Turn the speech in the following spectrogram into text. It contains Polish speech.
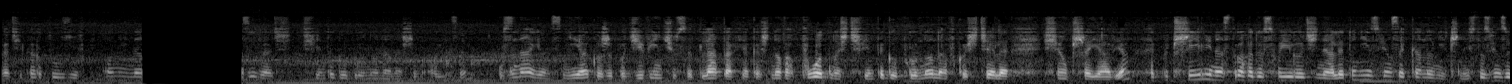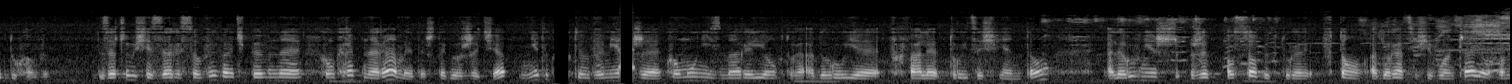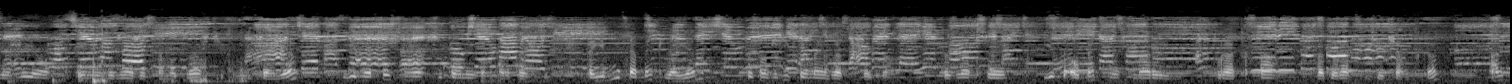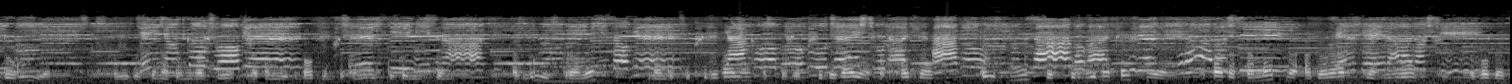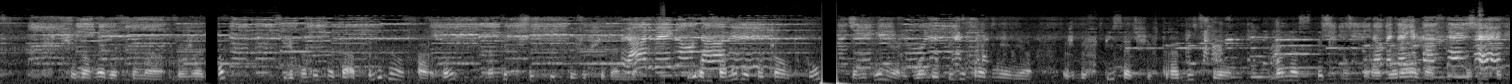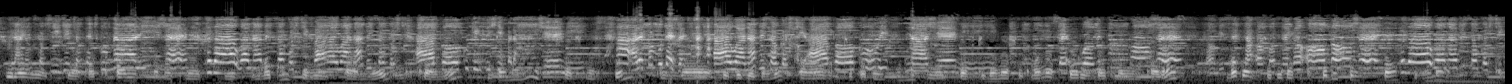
braci Kartuzów, oni nazywać świętego Brunona naszym ojcem, uznając niejako, że po 900 latach jakaś nowa płodność świętego Brunona w kościele się przejawia, jakby przyjęli nas trochę do swojej rodziny, ale to nie jest związek kanoniczny, jest to związek duchowy. Zaczęły się zarysowywać pewne konkretne ramy też tego życia, nie tylko w tym wymiarze komunii z Maryją, która adoruje w chwale Trójcę Świętą, ale również, że osoby, które w tą adorację się włączają, one żyją w tym wymiarze samotności, milczenia i jednocześnie zupełnej otwartości. Tajemnica Betlejem to są drzwi, które mają skrzydła. To znaczy jest to obecność Maryi, która trwa w adoracji dzieciątka, adoruje swojego syna, ponieważ wie, że on jest Bogiem, że to nie jest tylko syn. A z drugiej strony mędrcy przybywają, pasterze przybywają, odchodzą. To jest miejsce, w którym jednocześnie trwa samotna adoracja miłości wobec wcielonego Syna Bożego i jednocześnie ta absolutna otwartość na tych wszystkich, którzy przybędą. I od samego początku ten wymiar głębokiego pragnienia, żeby wpisać się w tradycję monastyczną, która wyraża się w pewnym oddzieleniu od świata, trwaniu w samotności i modlitwie nieustannej, milczeniu, to ona nie tym, że do tego domu są, czy to do do naszych monasterów Betlejem teraz, mogą przebywać osoby, które chcą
